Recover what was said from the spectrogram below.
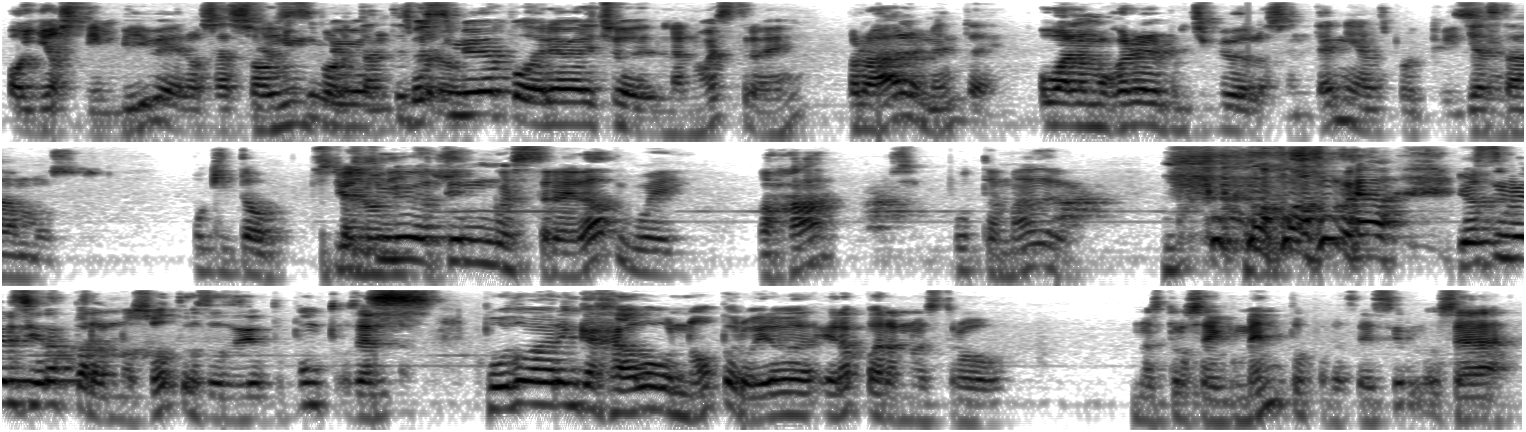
O Justin Bieber, o sea, son Justin importantes, Bieber- Justin pero Bieber podría haber hecho la nuestra, ¿eh? probablemente. O a lo mejor era el principio de los centennials, porque ya estábamos poquito Bieber peluditos. tiene nuestra edad, güey. Ajá. Puta madre. o sea, Justin Bieber sí era para nosotros hasta cierto punto. O sea, pudo haber encajado o no, pero era, era para nuestro, nuestro segmento, por así decirlo. O sea,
